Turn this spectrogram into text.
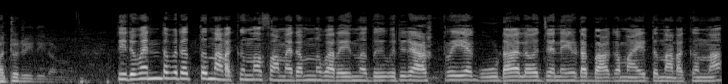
മറ്റൊരു രീതിയിലാണ്? തിരുവനന്തപുരത്ത് നടക്കുന്ന സമരം എന്ന് പറയുന്നത് ഒരു രാഷ്ട്രീയ ഗൂഢാലോചനയുടെ ഭാഗമായിട്ട് നടക്കുന്ന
